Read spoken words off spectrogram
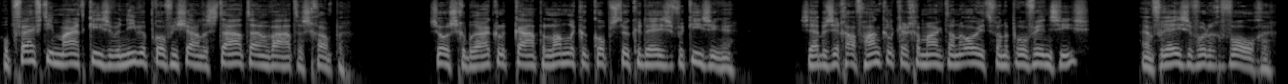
Op 15 maart kiezen we nieuwe provinciale staten en waterschappen. Zoals gebruikelijk kapen landelijke kopstukken deze verkiezingen. Ze hebben zich afhankelijker gemaakt dan ooit van de provincies en vrezen voor de gevolgen.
